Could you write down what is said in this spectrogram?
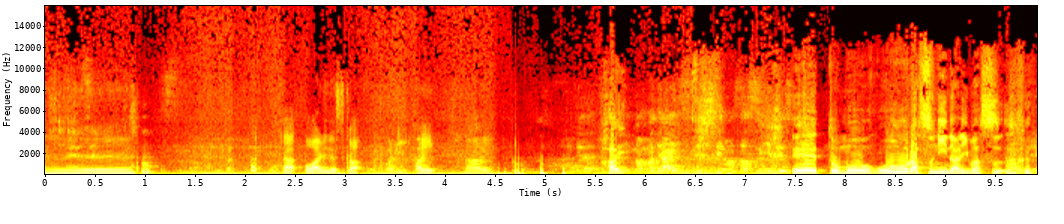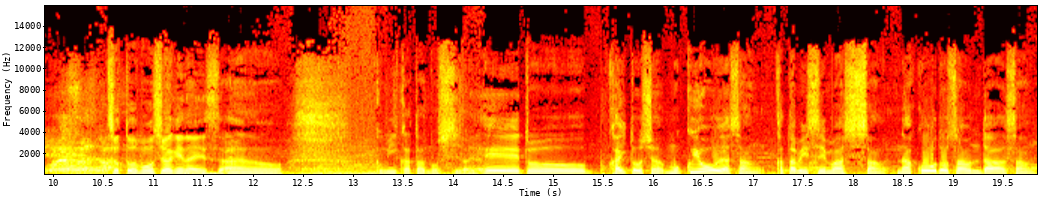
えあ終わりですか？はい。はい。今まで相槌してなさすぎですえー、ともうオーラスになります。ちょっと申し訳ないです。あの組み方の次第。えーと回答者木曜屋さん片見せましさんナコードサウンダーさん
